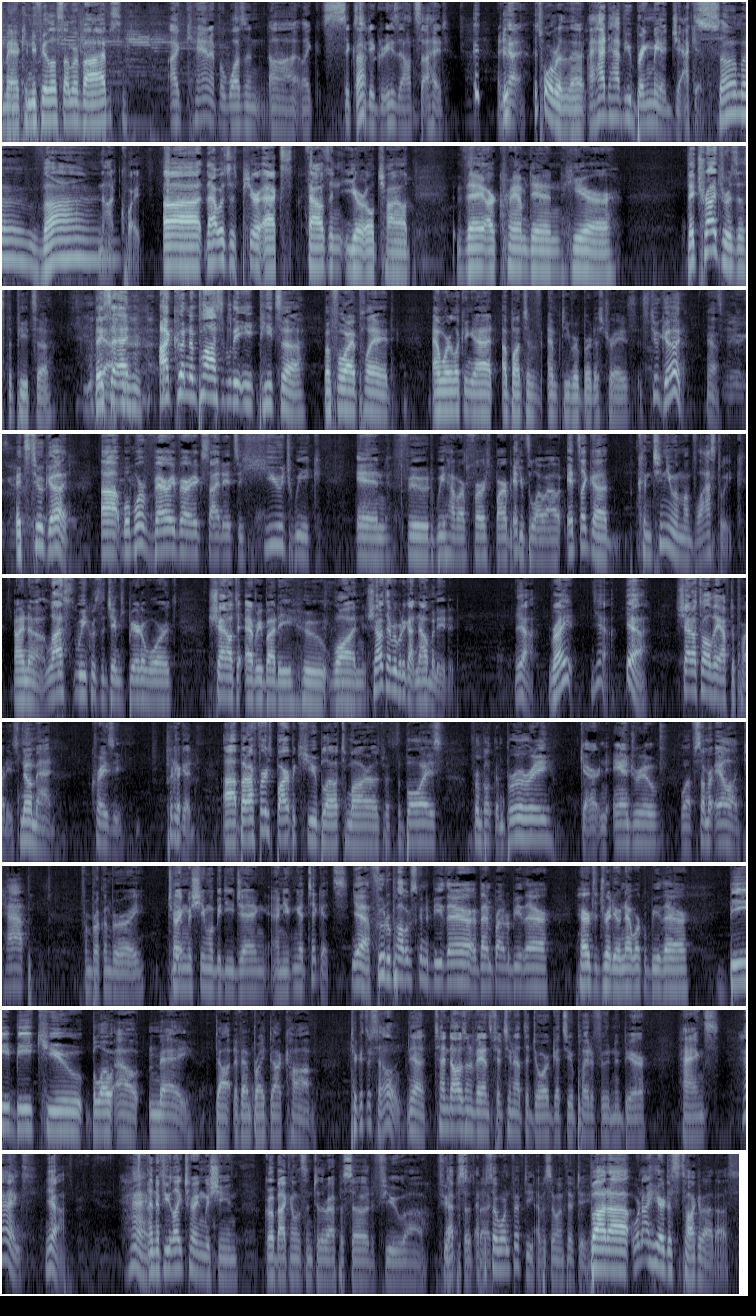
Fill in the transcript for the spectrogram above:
Oh man, can you feel those summer vibes? I can if it wasn't uh, like 60 Ah. degrees outside. It- And it's, yeah, it's warmer than that. I had to have you bring me a jacket. Summer vibe. Not quite. Uh, that was just pure X, thousand year old child. They are crammed in here. They tried to resist the pizza. They Yeah. said I couldn't possibly eat pizza before I played, and we're looking at a bunch of empty Roberta's trays. It's too good. Yeah. It's too good. Uh, well, we're very, very excited. It's a huge week in food. We have our first barbecue It's- blowout. It's like a continuum of last week. I know. Last week was the James Beard Awards. Shout out to everybody who won. Shout out to everybody who got nominated. Yeah. Right? Yeah. Yeah. Shout out to all the after parties. Nomad. Crazy. Pretty good. Uh, but our first barbecue blowout tomorrow is with the boys from Brooklyn Brewery, Garrett and Andrew. We'll have Summer Ale on tap. From Brooklyn Brewery. Turing Machine will be DJing, and you can get tickets. Yeah, Food Republic's going to be there. Eventbrite will be there. Heritage Radio Network will be there. BBQ Blowout May.eventbrite.com. Tickets are selling. Yeah, ten dollars in advance, fifteen at the door, gets you a plate of food and a beer. Hangs. Hangs. Yeah. Hangs. And if you like Turing Machine, go back and listen to their episode a few uh, few episodes episode 150. Episode one fifty. But uh, we're not here just to talk about us.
